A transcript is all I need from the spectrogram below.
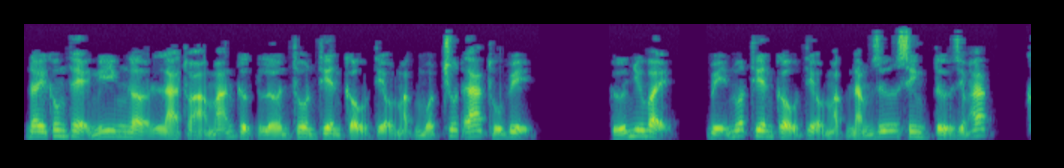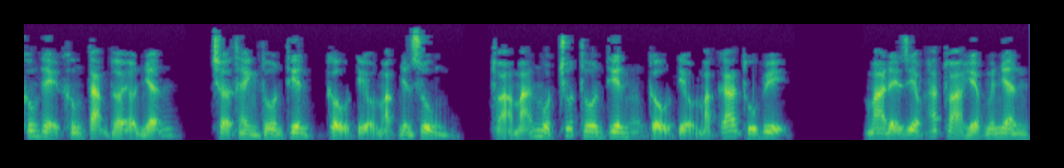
đây không thể nghi ngờ là thỏa mãn cực lớn thôn thiên cầu tiểu mặc một chút ác thú vị. Cứ như vậy bị nuốt thiên cầu tiểu mặc nắm giữ sinh tử diệp hắc, không thể không tạm thời ẩn nhẫn, trở thành thôn thiên cầu tiểu mặc nhân sủng, thỏa mãn một chút thôn thiên cầu tiểu mặc các thú vị. Mà để diệp hắc thỏa hiệp nguyên nhân,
